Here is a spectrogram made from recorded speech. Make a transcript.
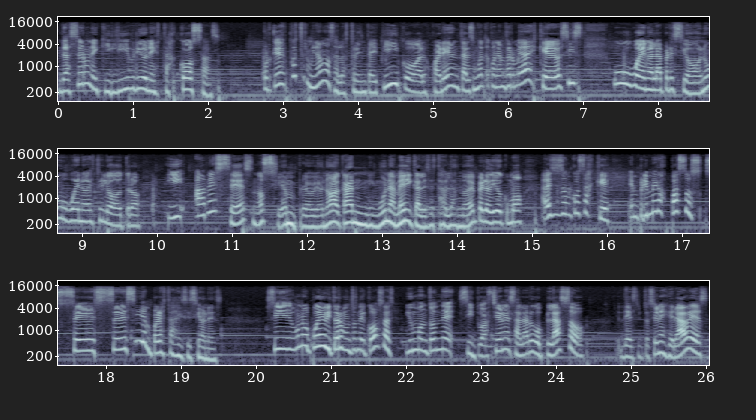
De hacer un equilibrio en estas cosas. Porque después terminamos a los 30 y pico, a los 40, a los 50, con enfermedades que decís, uh, bueno, la presión, uh, bueno, esto y lo otro. Y a veces, no siempre, obvio, ¿no? Acá ninguna médica les está hablando, ¿eh? Pero digo, como a veces son cosas que en primeros pasos se, se deciden por estas decisiones. Si uno puede evitar un montón de cosas y un montón de situaciones a largo plazo, de situaciones graves,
